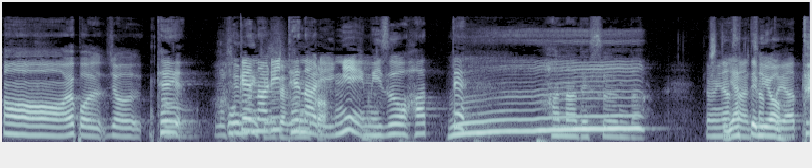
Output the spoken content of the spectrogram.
ああ、やっぱ、じゃあ、手、うん、けなり手なりに水を張って、鼻で吸うんだ。皆さんちょっとやって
